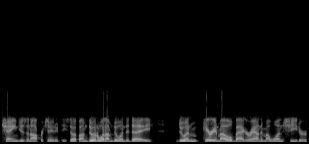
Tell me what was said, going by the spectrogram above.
changes and opportunity. So if I'm doing what I'm doing today, doing carrying my old bag around in my one sheeter,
